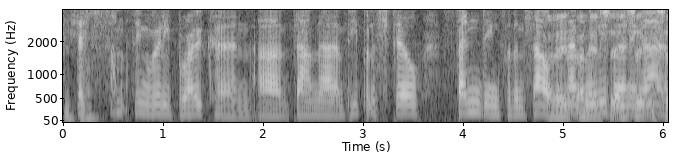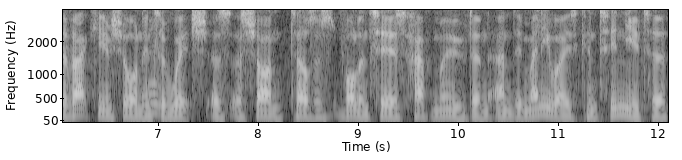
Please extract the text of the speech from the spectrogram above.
You, There's something really broken um, down there and people are still fending for themselves and, and, and really it's, burning it's a, out. It's a vacuum, Shaun, into mm. which, as, as Sian tells us, volunteers have moved and, and in many ways continue to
